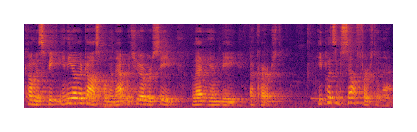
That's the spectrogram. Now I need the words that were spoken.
come and speak any other gospel than that which you have received, let him be accursed. He puts himself first in that.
